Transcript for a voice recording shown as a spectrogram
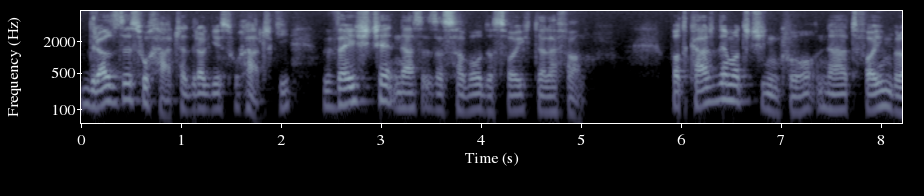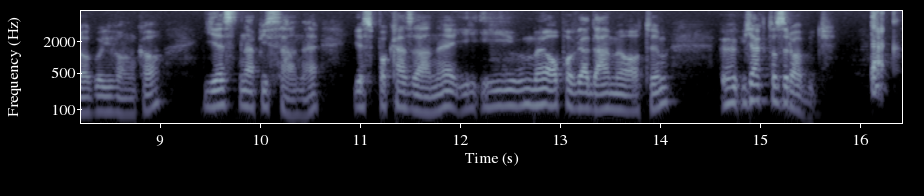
drodzy słuchacze, drogie słuchaczki, wejście nas ze sobą do swoich telefonów. Pod każdym odcinku na Twoim blogu, Iwonko, jest napisane, jest pokazane i, i my opowiadamy o tym, jak to zrobić. Tak.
